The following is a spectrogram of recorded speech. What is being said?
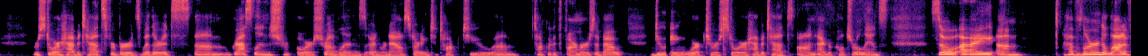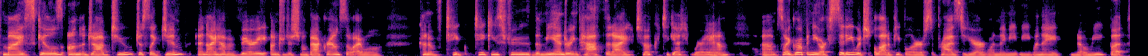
restore habitats for birds, whether it's um, grasslands sh or shrublands, and we're now starting to talk to um, talk with farmers about mm-hmm. doing work to restore habitats on agricultural lands. So I um, have learned a lot of my skills on the job too, just like Jim. And I have a very untraditional background, so I will kind of take take you through the meandering path that I took to get where I am. Um, so I grew up in New York City, which a lot of people are surprised to hear when they meet me, when they know me. But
